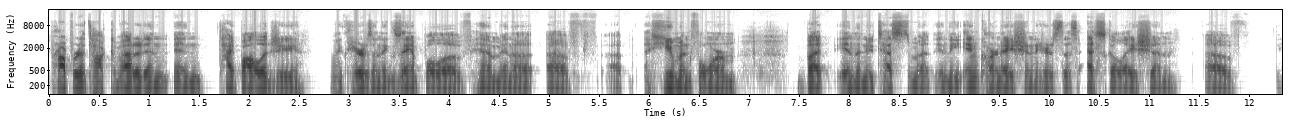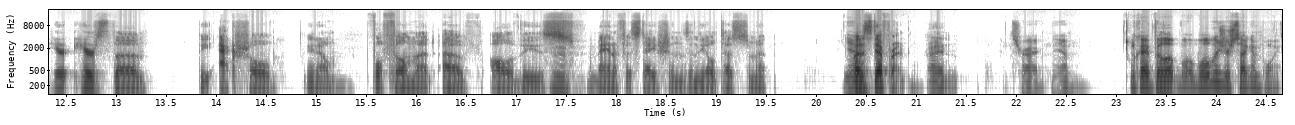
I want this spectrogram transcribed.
proper to talk about it in in typology. Like here's an example of him in a of a, a human form. But in the new testament in the incarnation here's this escalation of here here's the the actual you know fulfillment of all of these manifestations in the old testament Yeah. but it's different right That's right. Yeah. Okay, Philip. What was your second point?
